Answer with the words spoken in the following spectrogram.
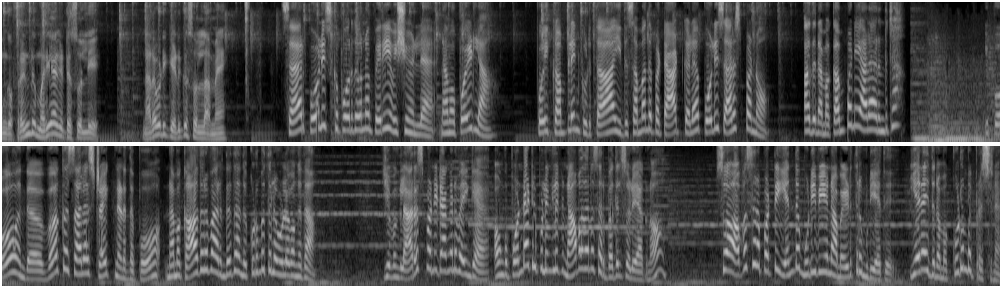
உங்க ஃப்ரெண்டு மரியா கிட்ட சொல்லி நடவடிக்கை எடுக்க சொல்லாமே. சார் போலீஸ்க்கு போறது ஒன்றும் பெரிய விஷயம் இல்ல. நம்ம போயிடலாம். போய் கம்ப்ளைண்ட் கொடுத்தா இது சம்பந்தப்பட்ட ஆட்களை போலீஸ் அரெஸ்ட் பண்ணும். அது நம்ம கம்பெனி ஆளா இருந்துட்டா? இப்போ அந்த ஒர்க்கர்ஸால ஸ்ட்ரைக் நடந்தப்போ நமக்கு ஆதரவா இருந்தது அந்த குடும்பத்துல உள்ளவங்க தான். இவங்களை அரெஸ்ட் பண்ணிட்டாங்கன்னு வைங்க. அவங்க பொண்டாட்டி பிள்ளைங்களுக்கு நாம தானே சார் பதில் சொல்லியாகணும். சோ அவசரப்பட்டு எந்த முடிவையும் நாம எடுத்துட முடியாது. ஏன்னா இது நம்ம குடும்ப பிரச்சனை.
